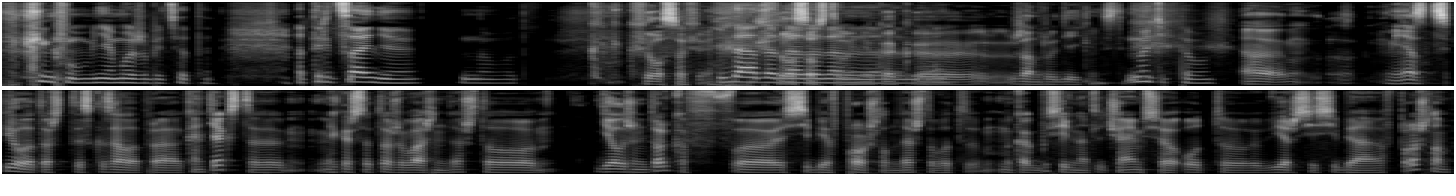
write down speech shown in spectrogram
как бы у меня может быть это отрицание. Ну вот. К, к философии. Да, да, да, да, да, философствованию, да, как да, да. э, жанру деятельности. Ну, типа того. А, Меня зацепило то, что ты сказала про контекст. Мне кажется, тоже важно, да, что дело же не только в э, себе в прошлом, да, что вот мы как бы сильно отличаемся от э, версии себя в прошлом,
